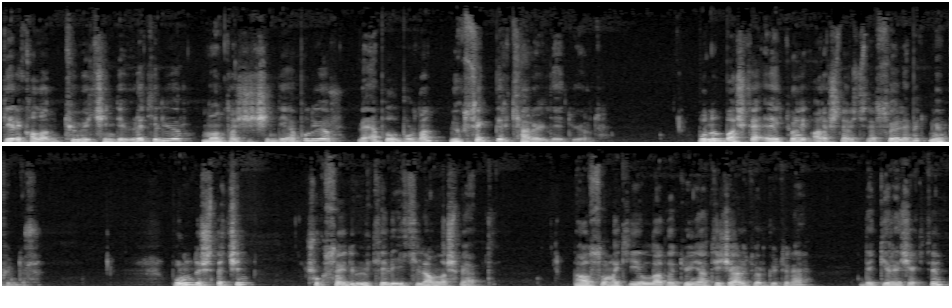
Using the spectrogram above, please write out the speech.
Geri kalan tümü Çin'de üretiliyor. Montajı Çin'de yapılıyor. Ve Apple buradan yüksek bir kar elde ediyordu. Bunu başka elektronik araçlar için de söylemek mümkündür. Bunun dışında Çin çok sayıda ülkeyle ikili anlaşma yaptı. Daha sonraki yıllarda Dünya Ticaret Örgütü'ne de girecekti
